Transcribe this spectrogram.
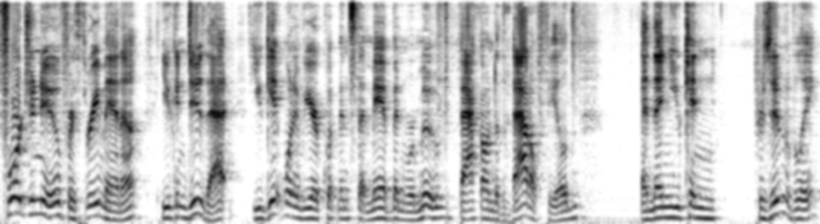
Forge anew for three mana, you can do that. You get one of your equipments that may have been removed back onto the battlefield, and then you can presumably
